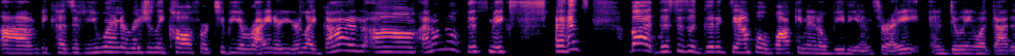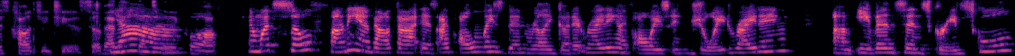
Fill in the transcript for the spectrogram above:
um, because if you weren't originally called for to be a writer you're like god um, i don't know if this makes sense but this is a good example of walking in obedience right and doing what god has called you to so that's, yeah. that's really cool and what's so funny about that is I've always been really good at writing. I've always enjoyed writing, um, even since grade school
